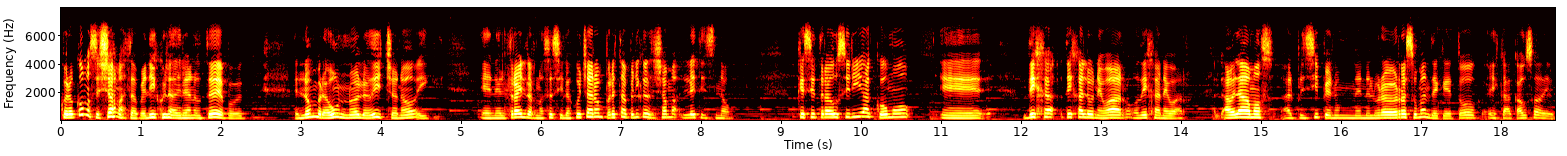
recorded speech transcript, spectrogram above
Pero ¿cómo se llama esta película? Dirán ustedes, porque el nombre aún no lo he dicho, ¿no? Y en el tráiler, no sé si lo escucharon, pero esta película se llama Let It Snow, que se traduciría como eh, deja, déjalo nevar o deja nevar. Hablábamos al principio en, el breve resumen de que todo es a causa de,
